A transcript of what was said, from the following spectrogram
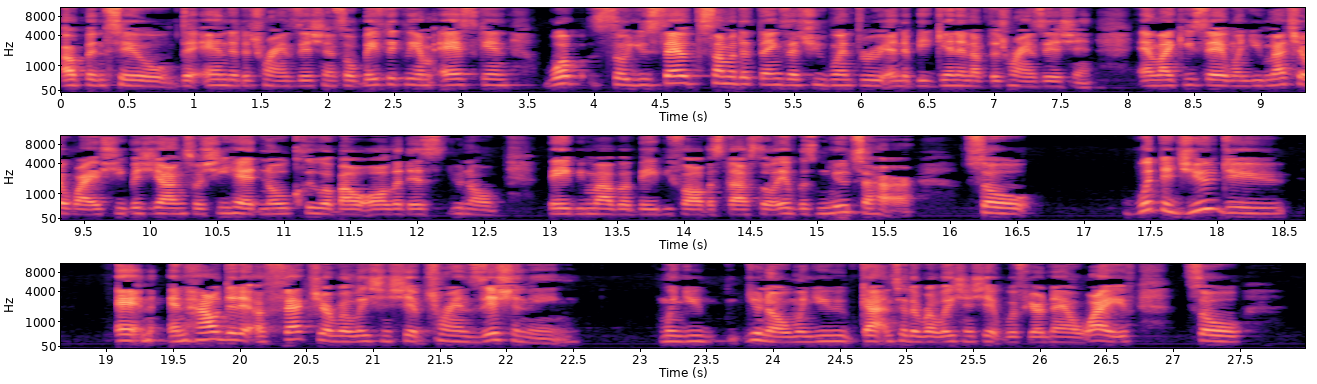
up until the end of the transition. So basically I'm asking what so you said some of the things that you went through in the beginning of the transition. And like you said when you met your wife, she was young so she had no clue about all of this, you know, baby mother, baby father stuff. So it was new to her. So what did you do and and how did it affect your relationship transitioning when you you know when you got into the relationship with your now wife so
